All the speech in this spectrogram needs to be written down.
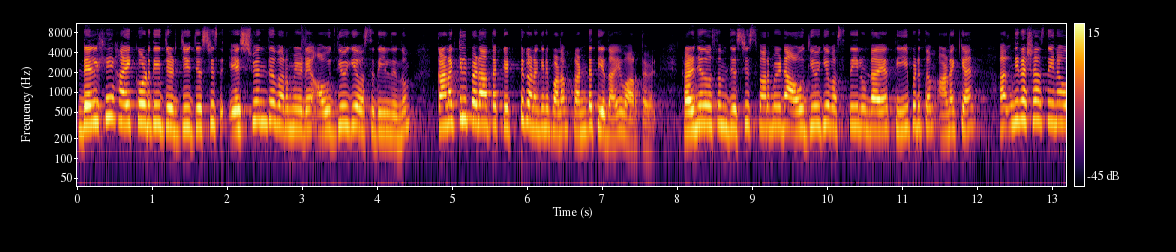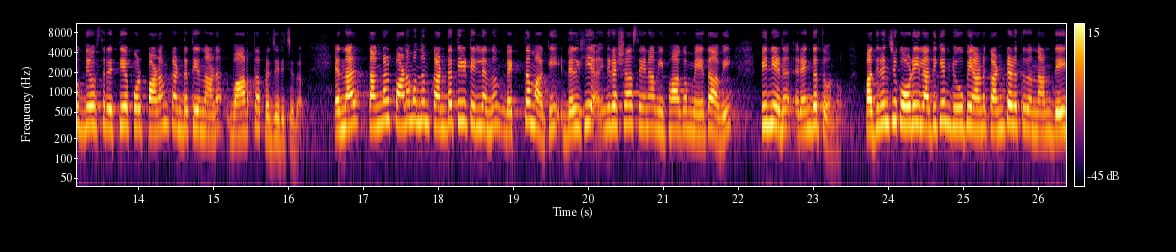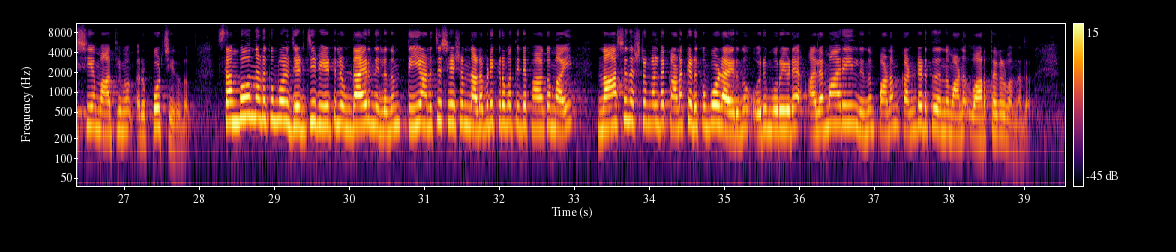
ഡൽഹി ഹൈക്കോടതി judge justice Yashwant വർമ്മയുടെ ഔദ്യോഗിക വസതിയിൽ നിന്നും കണക്കിൽപ്പെടാത്ത കെട്ടുകണക്കിന് പണം കണ്ടെത്തിയതായ വാർത്തകൾ. കഴിഞ്ഞ ദിവസം ജസ്റ്റിസ് വർമ്മയുടെ ഔദ്യോഗിക വസതിയിലുണ്ടായ തീപിടുത്തം അണയ്ക്കാൻ അഗ്നിരക്ഷാസേന ഉദ്യോഗസ്ഥർ എത്തിയപ്പോൾ പണം കണ്ടെത്തിയെന്നാണ് വാർത്ത പ്രചരിച്ചത്. എന്നാൽ തങ്ങൾ പണമൊന്നും കണ്ടെത്തിയിട്ടില്ലെന്നും വ്യക്തമാക്കി ഡൽഹി അഗ്നിരക്ഷാസേന വിഭാഗം മേധാവി പിന്നീട് രംഗത്ത് വന്നു. പതിനഞ്ച് കോടിയിലധികം രൂപയാണ് കണ്ടെടുത്തതെന്നാണ് ദേശീയ മാധ്യമം റിപ്പോർട്ട് ചെയ്തത്. സംഭവം നടക്കുമ്പോൾ ജഡ്ജി വീട്ടിലുണ്ടായിരുന്നില്ലെന്നും തീ അണച്ച ശേഷം നടപടിക്രമത്തിന്റെ ഭാഗമായി നാശനഷ്ടങ്ങളുടെ കണക്കെടുക്കുമ്പോഴായിരുന്നു ഒരു മുറിയുടെ അലമാരയിൽ നിന്നും പണം കണ്ടെടുത്തതെന്നുമാണ് വാർത്തകൾ വന്നത്.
